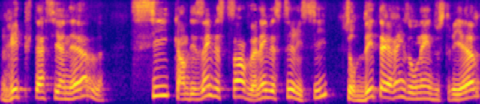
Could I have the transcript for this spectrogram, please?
réputationnel, si, quand des investisseurs veulent investir ici, sur des terrains zonés industriels,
